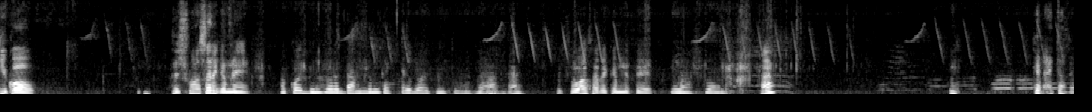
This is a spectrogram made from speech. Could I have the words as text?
কি কও? তো শোয়া সারে কেমনে? কয়দিন পরে দাম দাম কাটতে পারে কিন্তু হ্যাঁ হ্যাঁ। তো শোয়া সারে কেমনে তে না শোয়া হ্যাঁ? কেন আইতে হবে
